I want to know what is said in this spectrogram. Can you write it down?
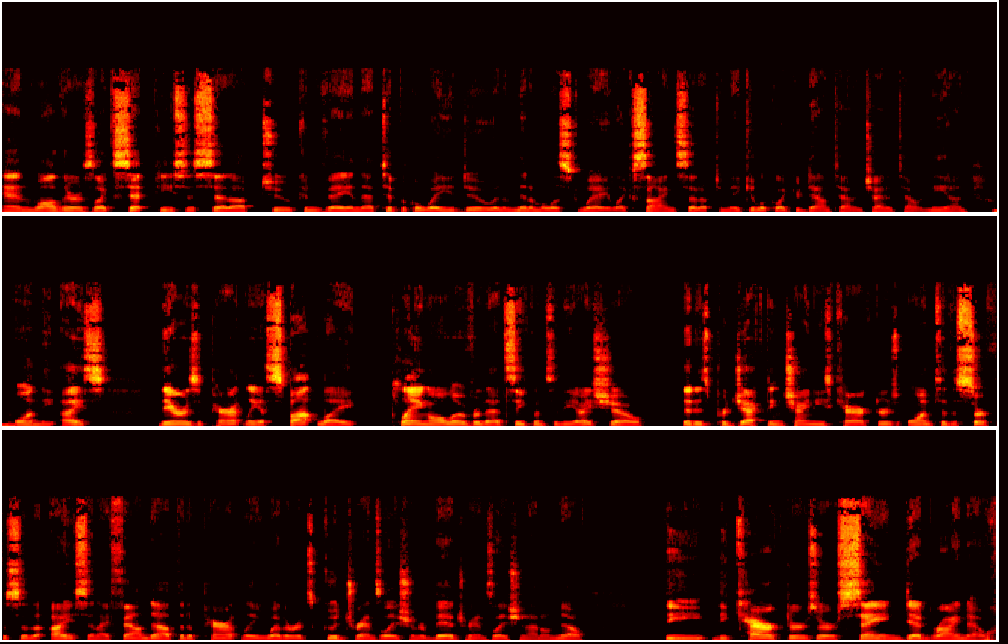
And while there's like set pieces set up to convey in that typical way you do in a minimalist way, like signs set up to make you look like you're downtown in Chinatown with neon Mhm. on the ice, there is apparently a spotlight playing all over that sequence of the ice show that is projecting Chinese characters onto the surface of the ice. And I found out that apparently, whether it's good translation or bad translation, I don't know. The the characters are saying "dead rhino,"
